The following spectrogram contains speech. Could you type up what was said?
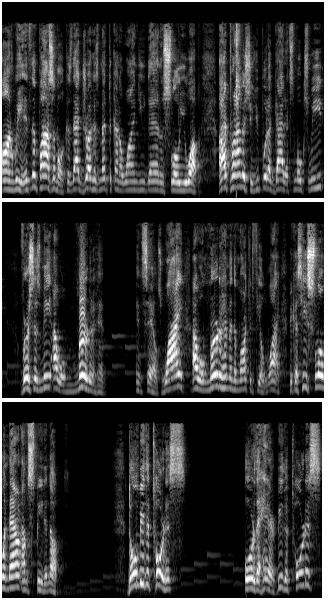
on weed. It's impossible because that drug is meant to kind of wind you down and slow you up. I promise you, you put a guy that smokes weed versus me, I will murder him in sales. Why? I will murder him in the market field. Why? Because he's slowing down, I'm speeding up. Don't be the tortoise or the hare. Be the tortoise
